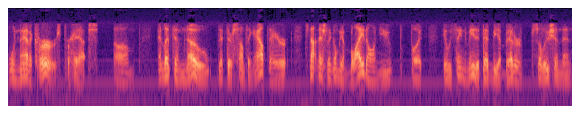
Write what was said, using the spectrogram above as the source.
when that occurs, perhaps, um, and let them know that there's something out there. It's not necessarily going to be a blight on you, but it would seem to me that that'd be a better solution than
